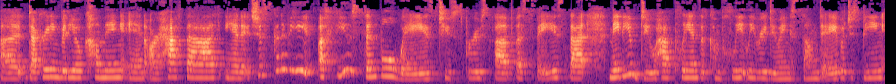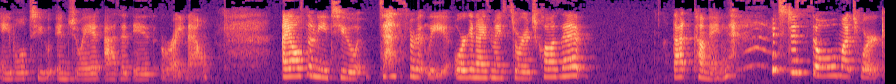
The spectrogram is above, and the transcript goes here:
decorating video coming in our half bath and it's just gonna be a few simple ways to spruce up a space that maybe you do have plans of completely redoing someday but just being able to enjoy it as it is right now. I also need to desperately organize my storage closet. That's coming. it's just so much work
